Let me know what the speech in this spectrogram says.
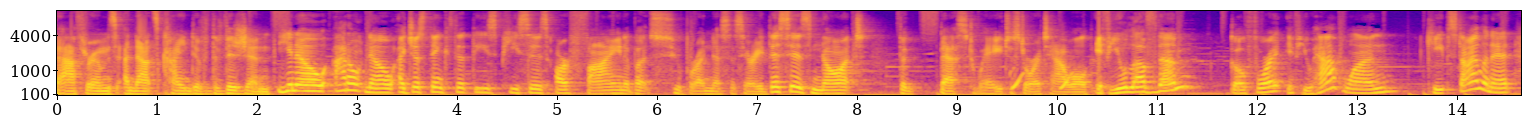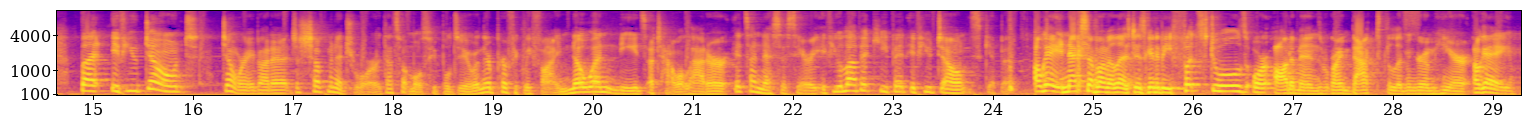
bathrooms. And that's kind of the vision. You know, I don't know. I just think that these pieces are fine, but super unnecessary. This is not the best way to store a towel. If you love them, go for it. If you have one, keep styling it. But if you don't, don't worry about it. Just shove them in a drawer. That's what most people do and they're perfectly fine. No one needs a towel ladder. It's unnecessary. If you love it, keep it. If you don't, skip it. Okay, next up on my list is gonna be footstools or ottomans. We're going back to the living room here. Okay,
